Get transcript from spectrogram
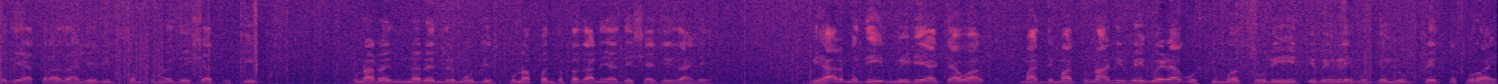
पदयात्रा झालेली संपूर्ण देशात होती. पुन्हा नरेंद्र मोदीच पुन्हा पंतप्रधान या देशाचे झाले. बिहारमध्ये मीडियाच्या वा माध्यमातून आणि वेगवेगळ्या गोष्टी मत चोरी ही ते वेगळे मुद्दे घेऊन प्रयत्न सुरू आहे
